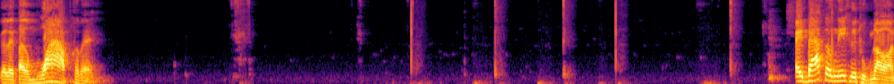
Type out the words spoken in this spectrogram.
ก็เลยเติมวาบเข้าไป ไอ้แบ็คตรงนี้คือถุงนอน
